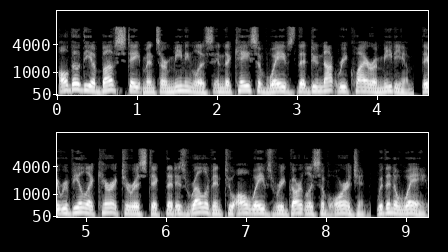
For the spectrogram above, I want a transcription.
Although the above statements are meaningless in the case of waves that do not require a medium, they reveal a characteristic that is relevant to all waves regardless of origin. Within a wave,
